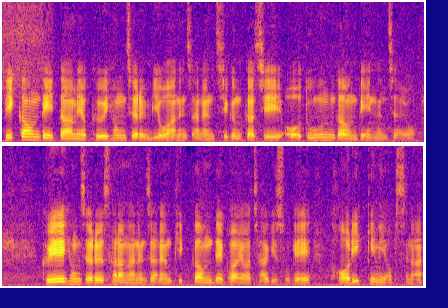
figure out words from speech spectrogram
빛 가운데 있다 하며 그 형제를 미워하는 자는 지금까지 어두운 가운데 있는 자요. 그의 형제를 사랑하는 자는 빛 가운데 거하여 자기 속에 거리낌이 없으나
